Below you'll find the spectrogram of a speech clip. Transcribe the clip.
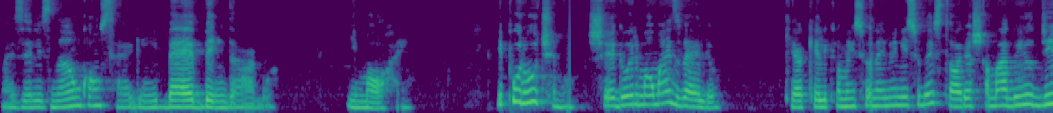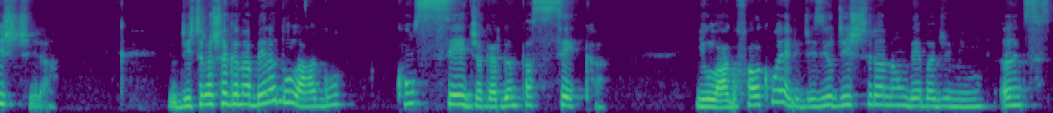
Mas eles não conseguem e bebem da água e morrem. E por último, chega o irmão mais velho, que é aquele que eu mencionei no início da história, chamado Yudhishthira. Yudhishthira chega na beira do lago com sede, a garganta seca. E o lago fala com ele, diz: Yudhishthira, não beba de mim, antes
